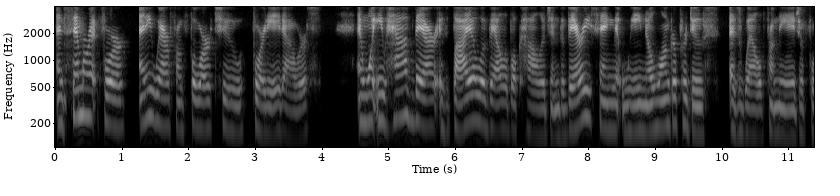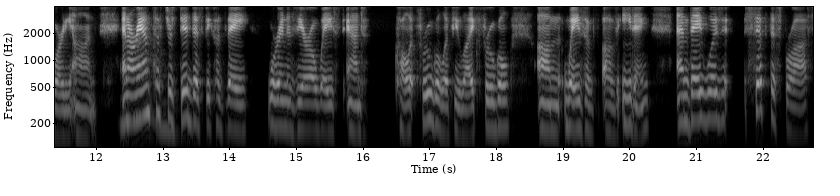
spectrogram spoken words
and simmer it for anywhere from 4 to 48 hours and what you have there is bioavailable collagen, the very thing that we no longer produce as well from the age of 40 on. And our ancestors did this because they were in a zero waste and call it frugal if you like, frugal um, ways of, of eating. And they would sip this broth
